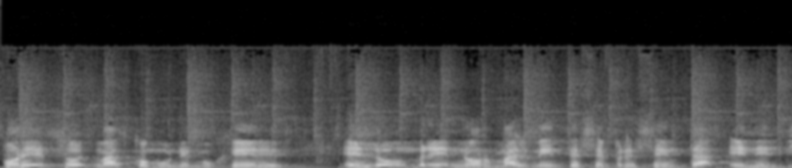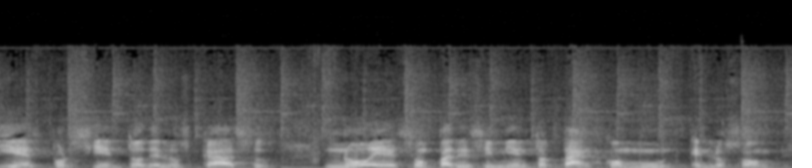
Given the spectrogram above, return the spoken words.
Por eso es más común en mujeres. El hombre normalmente se presenta en el 10% de los casos. No es un padecimiento tan común en los hombres.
